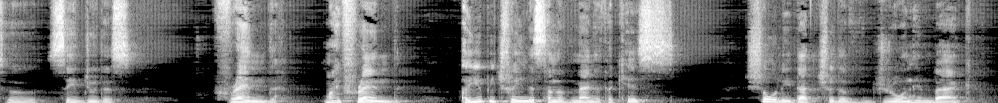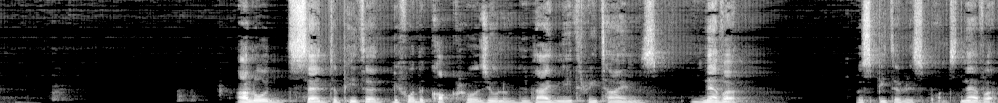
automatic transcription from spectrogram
to save Judas. Friend, my friend, are you betraying the Son of Man with a kiss? Surely that should have drawn him back. Our Lord said to Peter, Before the cock crows, you will have denied me three times. Never, was Peter's response. Never.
